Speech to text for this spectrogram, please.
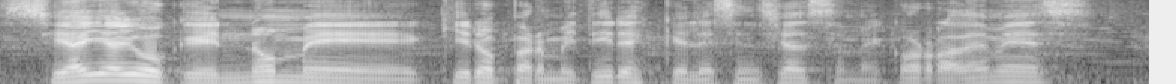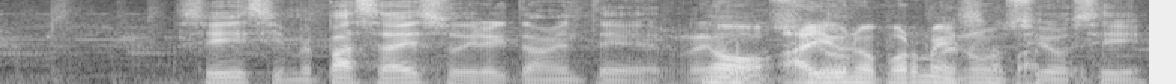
si hay algo que no me quiero permitir es que el esencial se me corra de mes, ¿sí? Si me pasa eso directamente renuncio. hay uno por mes, Renuncio, aparte. sí.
